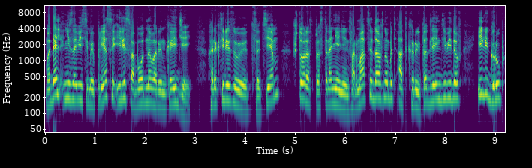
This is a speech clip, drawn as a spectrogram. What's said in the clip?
Модель независимой прессы или свободного рынка идей. Характеризуется тем, что распространение информации должно быть открыто для индивидов или групп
